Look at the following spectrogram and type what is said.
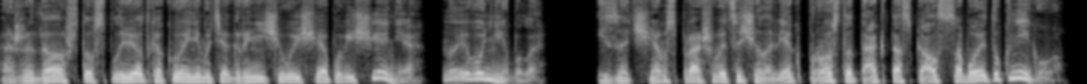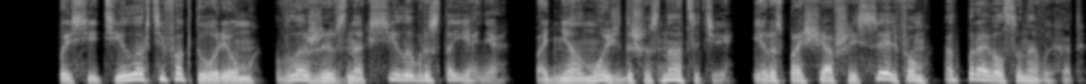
Ожидал, что всплывет какое-нибудь ограничивающее оповещение, но его не было. И зачем, спрашивается, человек просто так таскал с собой эту книгу? Посетил артефакториум, вложив знак силы в расстояние, поднял мощь до 16 и, распрощавшись с эльфом, отправился на выход.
